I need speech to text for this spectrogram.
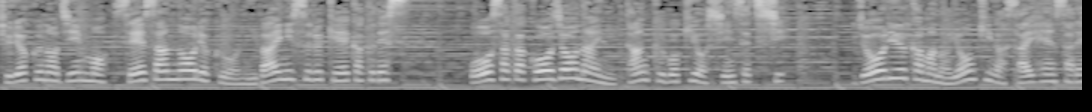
主力のジンも生産能力を2倍にする計画です。大阪工場内にタンク5基を新設し蒸留釜の4基が再編され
